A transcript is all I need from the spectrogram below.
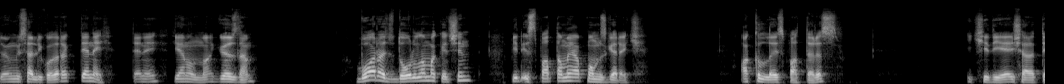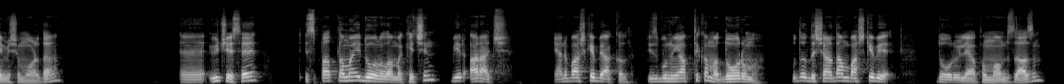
Döngüsellik olarak deney. Deney, yanılma, gözlem. Bu aracı doğrulamak için bir ispatlama yapmamız gerek. Akılla ispatlarız. 2 diye işaretlemişim orada. 3 ise ispatlamayı doğrulamak için bir araç. Yani başka bir akıl. Biz bunu yaptık ama doğru mu? Bu da dışarıdan başka bir doğruyla yapılmamız lazım.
